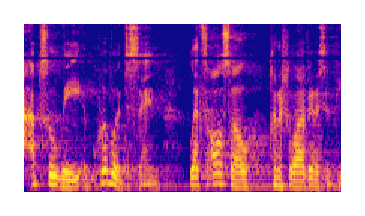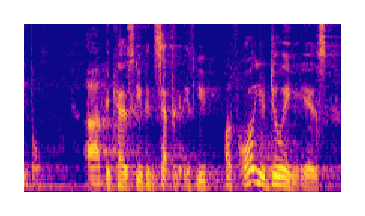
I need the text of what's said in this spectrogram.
absolutely equivalent to saying, let's also punish a lot of innocent people. Uh, because you can set the, if you, if all you're doing is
